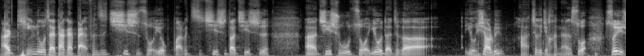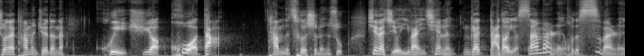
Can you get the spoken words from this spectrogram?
而停留在大概百分之七十左右，百分之七十到七十，呃，七十五左右的这个有效率啊，这个就很难说。所以说呢，他们觉得呢，会需要扩大。他们的测试人数现在只有一万一千人，应该达到有三万人或者四万人，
